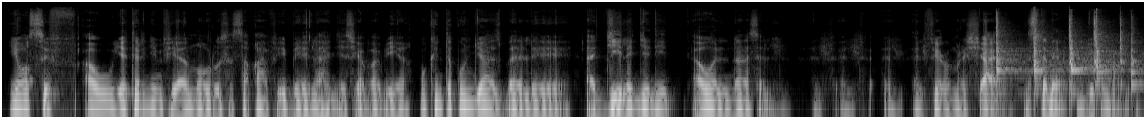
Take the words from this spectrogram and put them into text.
يوصف أو يترجم فيها الموروث الثقافي بلهجة شبابية. ممكن تكون جاذبة للجيل الجديد. أو الناس اللي في عمر الشاعر. نستمع نديكم رأيكم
